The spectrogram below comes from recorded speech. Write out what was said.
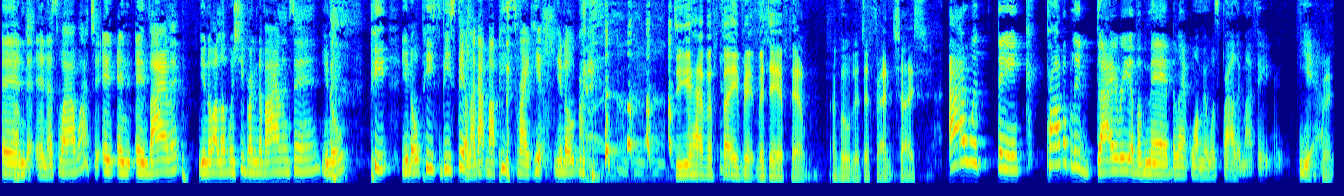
And and that's why I watch it. And, and and violent, you know, I love when she bring the violence in, you know. Peace, you know, peace be still. I got my peace right here, you know. Do you have a favorite Madea film of all of the franchise? I would think probably Diary of a Mad Black Woman was probably my favorite. Yeah. Right.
